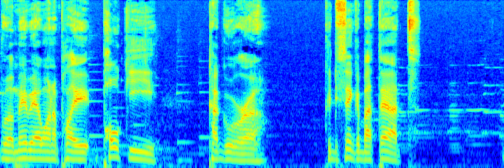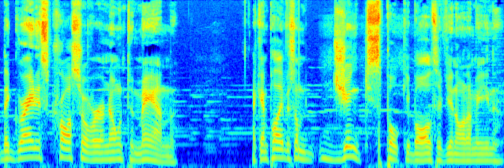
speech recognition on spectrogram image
Well, maybe I want to play Poke Kagura. Could you think about that? The greatest crossover known to man. I can play with some Jinx Pokeballs, if you know what I mean.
